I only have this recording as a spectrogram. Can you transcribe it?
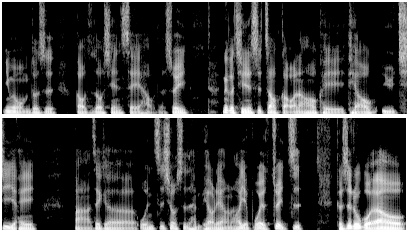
因为我们都是稿子都先写好的，所以。那个其实是照稿啊，然后可以调语气，可以把这个文字修饰得很漂亮，然后也不会有赘字。可是如果要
